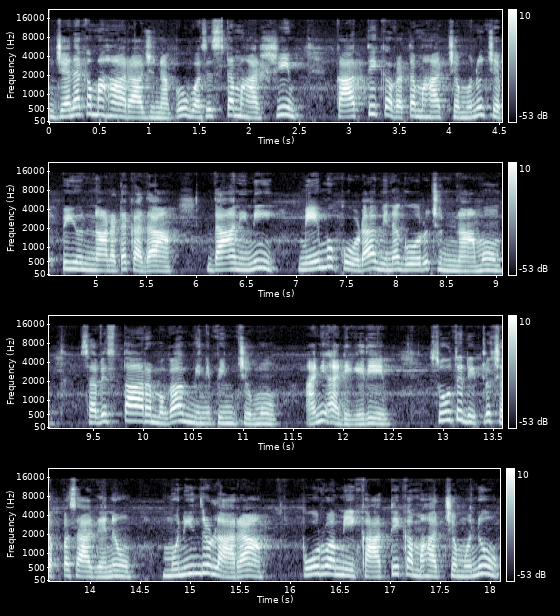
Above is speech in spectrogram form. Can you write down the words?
జనక మహారాజునకు వశిష్ఠ మహర్షి కార్తీక వ్రత మహత్యమును చెప్పియున్నాడట కదా దానిని మేము కూడా వినగోరుచున్నాము సవిస్తారముగా వినిపించుము అని అడిగిరి. సూతుడిట్లు చెప్పసాగాను మునీంద్రులారా పూర్వం ఈ కార్తీక మహత్యమును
